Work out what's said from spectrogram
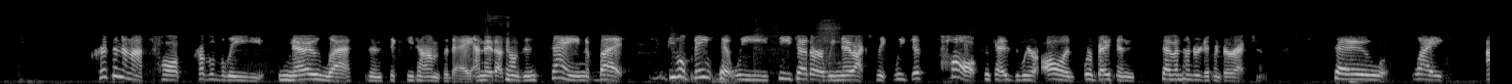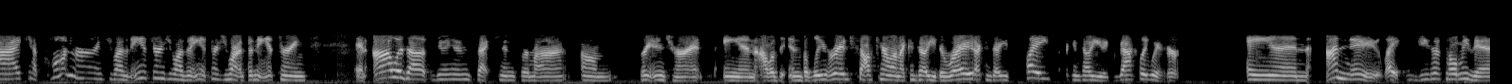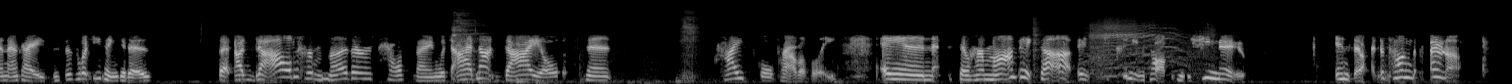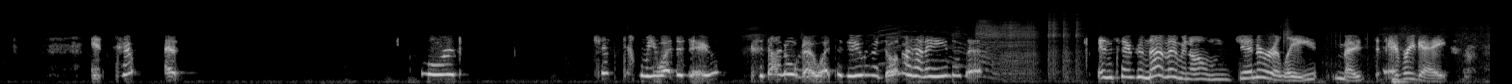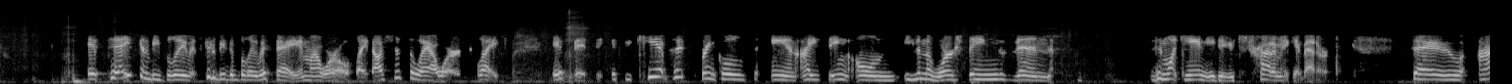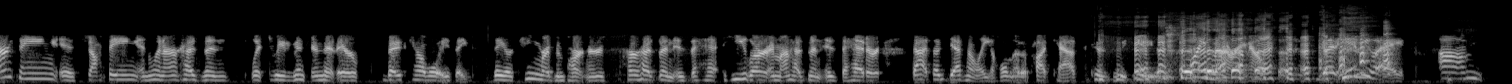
Kristen and I talk probably no less than sixty times a day. I know that sounds insane, but people think that we see each other or we know actually we just talk because we're all in, we're both in 700 different directions. So like I kept calling her and she wasn't answering, she wasn't answering, she wasn't answering. And I was up doing an inspection for my um for insurance and I was in Blue Ridge, South Carolina. I can tell you the road, I can tell you the place, I can tell you exactly where. And I knew, like Jesus told me then, okay, this is what you think it is. But I dialed her mother's house phone, which I had not dialed since high school probably. And so her mom picked up and she couldn't even talk to me. She knew. And so I just hung the phone up. And so, uh, Lord, just tell me what to do because I don't know what to do and I don't know how to handle this. And so from that moment on, generally, most every day, if today's going to be blue, it's going to be the bluest day in my world. Like that's just the way I work. Like if it if you can't put sprinkles and icing on even the worst things, then then what can you do to try to make it better? So our thing is shopping, and when our husbands, which we've mentioned that they're both cowboys, they they are team roping partners. Her husband is the he- heeler, and my husband is the header. That's a, definitely a whole nother podcast because we can't explain that right now. But anyway, um,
